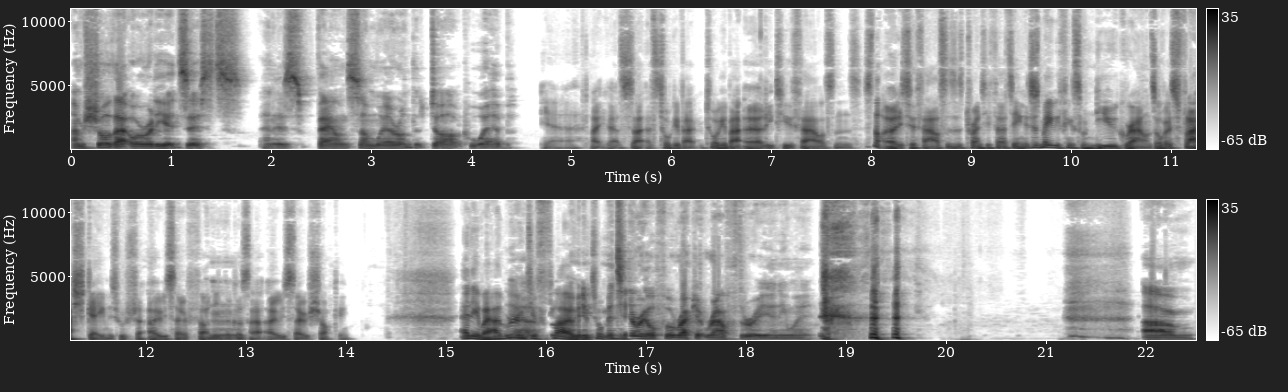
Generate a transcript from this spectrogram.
I'm sure that already exists and is found somewhere on the dark web. Yeah, like that's that's talking about talking about early two thousands. It's not early two thousands. It's twenty thirteen. It just made me think of Newgrounds, all those flash games, which are oh so funny mm. because they're oh so shocking. Anyway, I ruined Yeah. your flow. I mean, You're talking- material for Wreck It Ralph 3, anyway. Um,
